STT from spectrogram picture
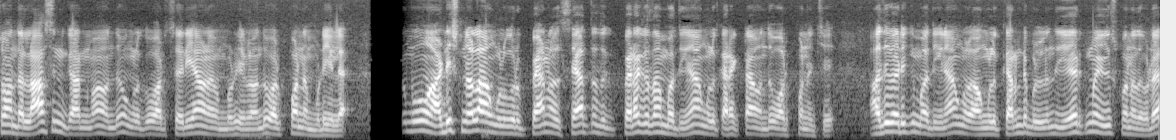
ஸோ அந்த லாஸின் காரணமாக வந்து உங்களுக்கு ஒரு சரியான முறையில் வந்து ஒர்க் பண்ண முடியல. திரும்பவும் அடிஷ்னலாக அவங்களுக்கு ஒரு பேனல் சேர்த்ததுக்கு பிறகு தான் பார்த்தீங்கன்னா அவங்களுக்கு கரெக்டாக வந்து ஒர்க் பண்ணுச்சு. அது வரைக்கும் பார்த்தீங்கன்னா அவங்க அவங்களுக்கு கரண்ட் பில் வந்து ஏற்கனவே யூஸ் பண்ணதை விட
